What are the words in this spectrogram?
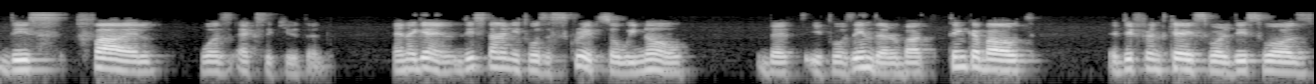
this file was executed. And again, this time it was a script, so we know that it was in there, but think about a different case where this was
